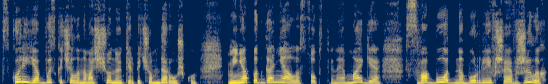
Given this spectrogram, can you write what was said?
Вскоре я выскочила на мощенную кирпичом дорожку. Меня подгоняла собственная магия, свободно бурлившая в жилах,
